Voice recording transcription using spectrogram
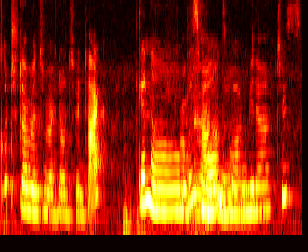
Gut, dann wünschen wir euch noch einen schönen Tag. Genau, Und bis wir morgen. hören uns morgen wieder. Tschüss.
